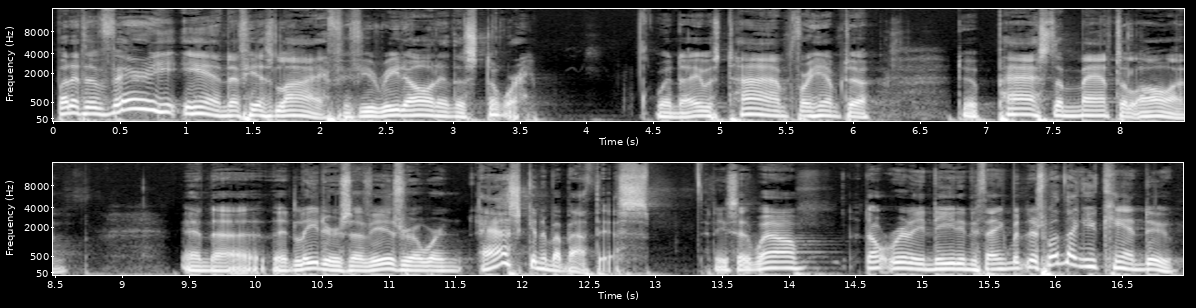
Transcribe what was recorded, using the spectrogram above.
But at the very end of his life, if you read on in the story, when it was time for him to to pass the mantle on. And uh, the leaders of Israel were asking him about this. And he said, Well, don't really need anything, but there's one thing you can do.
